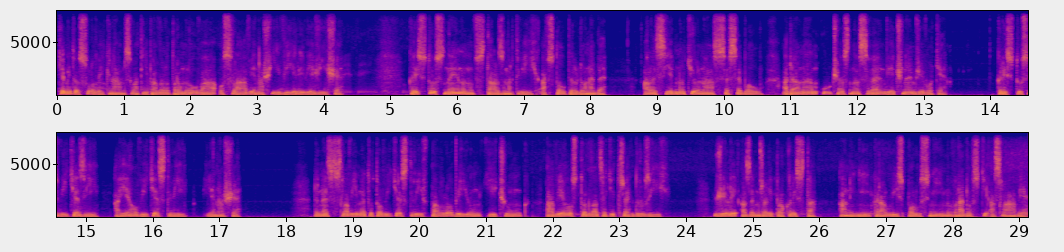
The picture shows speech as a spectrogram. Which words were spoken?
Těmito slovy k nám svatý Pavel promlouvá o slávě naší víry v Ježíše. Kristus nejenom vstal z mrtvých a vstoupil do nebe, ale sjednotil nás se sebou a dal nám účast na svém věčném životě. Kristus vítězí a jeho vítězství je naše. Dnes slavíme toto vítězství v Pavlovi Jung Ji-chung a v jeho 123 druzích. Žili a zemřeli pro Krista a nyní králují spolu s ním v radosti a slávě.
